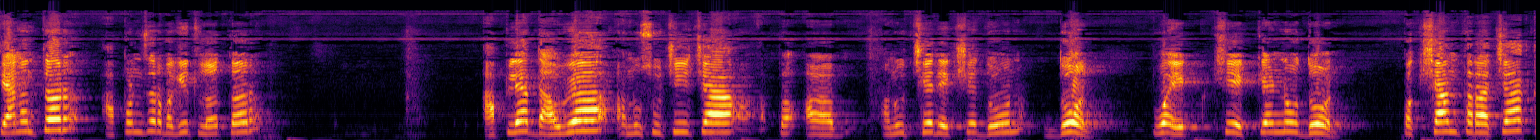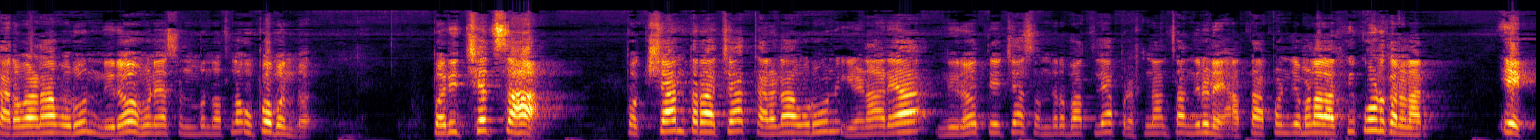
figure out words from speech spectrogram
त्यानंतर आपण जर बघितलं तर आपल्या दहाव्या अनुसूचीच्या अनुच्छेद एकशे दोन दोन व एकशे एक्क्याण्णव दोन पक्षांतराच्या कारवाणावरून निरह होण्यासंबंधातला उपबंध. परिच्छेद सहा पक्षांतराच्या कारणावरून येणाऱ्या निरहतेच्या संदर्भातल्या प्रश्नांचा निर्णय. आता आपण जे म्हणालात की कोण करणार? एक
